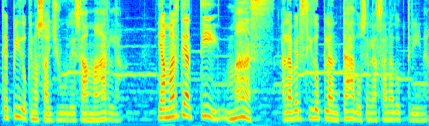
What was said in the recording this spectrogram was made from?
Te pido que nos ayudes a amarla y amarte a ti más al haber sido plantados en la sana doctrina,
